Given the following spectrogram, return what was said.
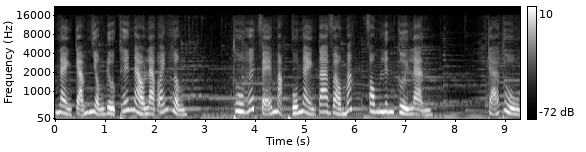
nàng cảm nhận được thế nào là oán hận. Thu hết vẻ mặt của nàng ta vào mắt, Phong Linh cười lạnh. Trả thù.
